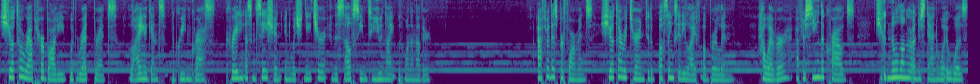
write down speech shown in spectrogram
Shiota wrapped her body with red threads, lying against the green grass, creating a sensation in which nature and the self seemed to unite with one another. After this performance, Shiota returned to the bustling city life of Berlin. However, after seeing the crowds, she could no longer understand what it was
